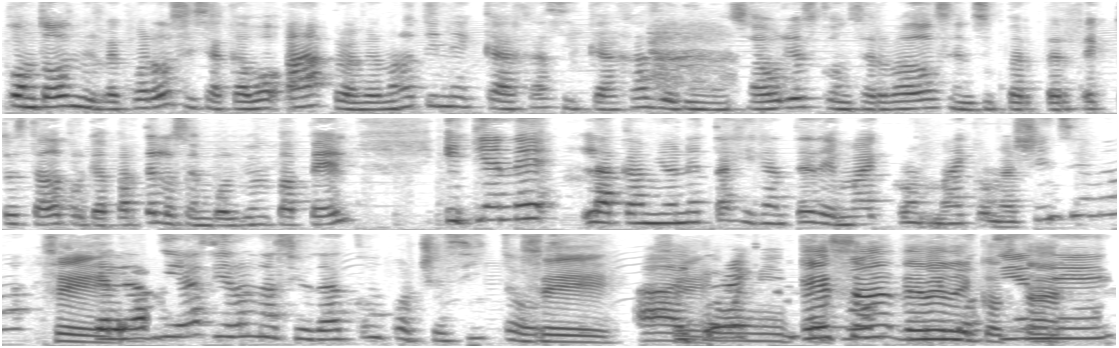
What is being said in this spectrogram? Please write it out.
con todos mis recuerdos y se acabó. Ah, pero mi hermano tiene cajas y cajas de dinosaurios conservados en súper perfecto estado, porque aparte los envolvió en papel. Y tiene la camioneta gigante de Micro, Micro Machines, ¿se llamaba? Sí, Que la abrías y era una ciudad con cochecitos. sí, Ay, sí. qué bonito. Esa debe de costar. tiene.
